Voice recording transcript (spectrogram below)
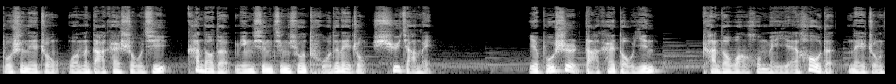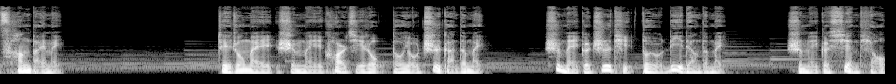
不是那种我们打开手机看到的明星精修图的那种虚假美，也不是打开抖音看到网红美颜后的那种苍白美。这种美是每块肌肉都有质感的美，是每个肢体都有力量的美。是每个线条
